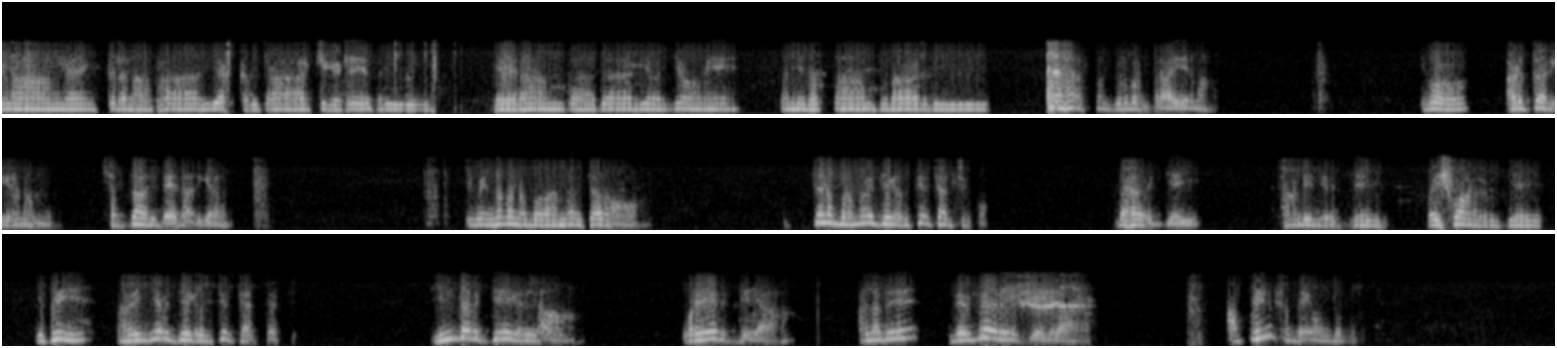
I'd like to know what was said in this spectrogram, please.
वेङ्कटनाभार्यष्कवितार्किकेसरी वेदान्ताचार्यवर्यो मे सन्निधत्तां सुधारदी अस्मद्गुरुपरम्पराये नमः இப்போ அடுத்த அதிகரணம் சப்தாதி பேத அதிகரணம் இப்போ என்ன பண்ண போறான்னு விசாரம் இத்தனை பிரம்ம வித்தியைகளை பற்றி விசாரிச்சிருக்கோம் வேத வித்தியை சாண்டில்ய வித்தியை வைஸ்வானர வித்தியை இப்படி நிறைய வித்தியைகளை பற்றி சேர்த்தாச்சு இந்த வித்தியைகள்லாம் ஒரே வித்தியா அல்லது வெவ்வேறு வித்தியைகளா அப்படின்னு சந்தேகம் வந்துடுது.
